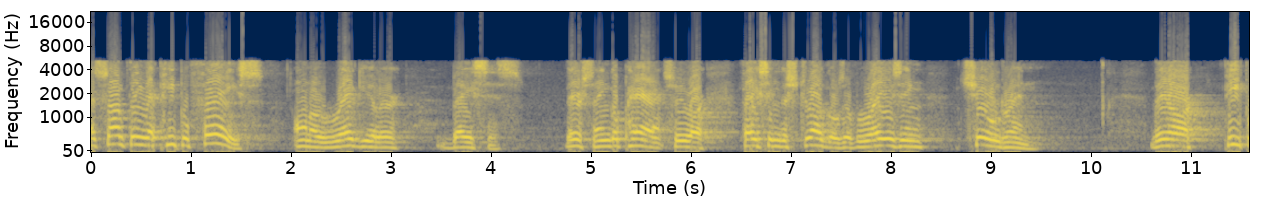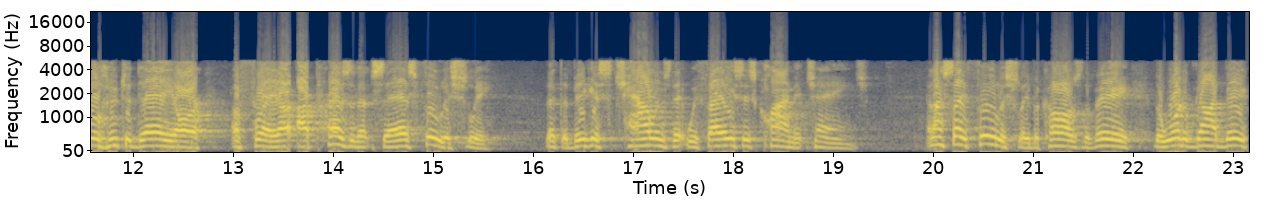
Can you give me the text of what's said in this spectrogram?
That's something that people face on a regular basis. There are single parents who are facing the struggles of raising children. There are people who today are afraid. Our, our president says foolishly that the biggest challenge that we face is climate change. And I say foolishly because the very the Word of God very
